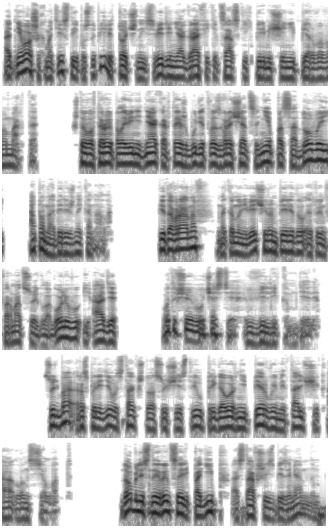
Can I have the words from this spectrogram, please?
От него шахматисты и поступили точные сведения о графике царских перемещений 1 марта, что во второй половине дня кортеж будет возвращаться не по Садовой, а по набережной канала. Петовранов накануне вечером передал эту информацию Глаголеву и Аде. Вот и все его участие в великом деле. Судьба распорядилась так, что осуществил приговор не первый метальщик, а Ланселот. Доблестный рыцарь погиб, оставшись безымянным.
